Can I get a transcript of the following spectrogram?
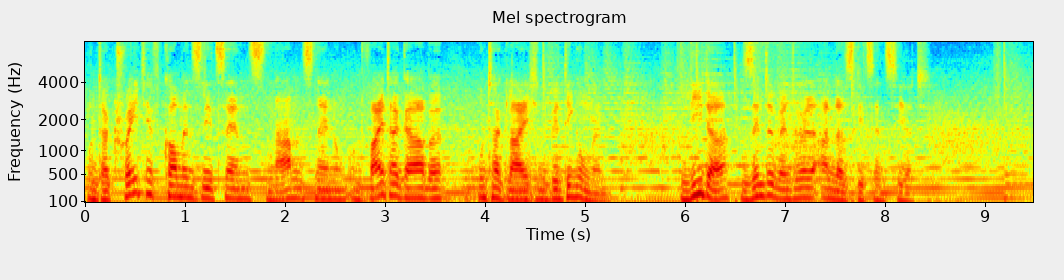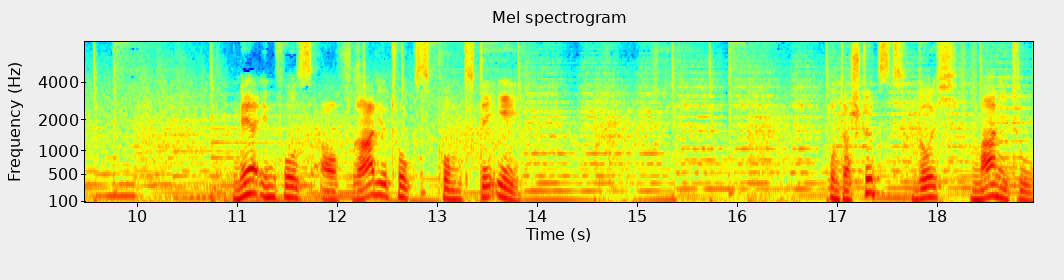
Unter Creative Commons Lizenz, Namensnennung und Weitergabe unter gleichen Bedingungen. Lieder sind eventuell anders lizenziert. Mehr Infos auf radiotux.de. Unterstützt durch Manitou.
